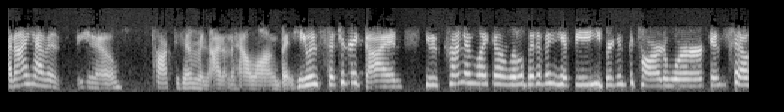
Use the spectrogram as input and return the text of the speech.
and I haven't, you know, talked to him in I don't know how long, but he was such a great guy, and he was kind of like a little bit of a hippie. He'd bring his guitar to work, and so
